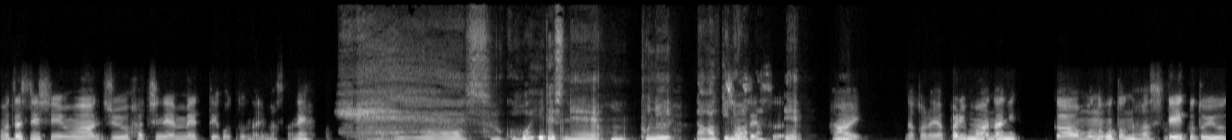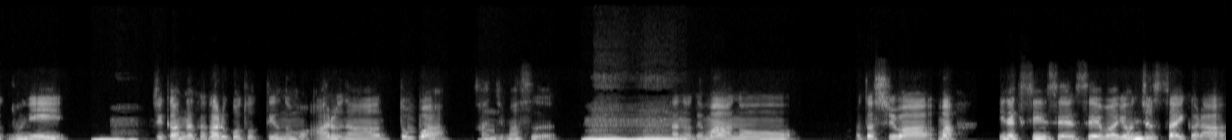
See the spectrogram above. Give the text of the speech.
私自身は18年目っていうことになりますかね。へえ、すごいですね。本当に長きにわたそうでって。はい。だからやっぱりまあ何か物事を成していくというのに、うん時間がかかることっていうのもあるなとは感じます。うんうん。なのでまああの、私は、まあ、井崎慎先生は40歳から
